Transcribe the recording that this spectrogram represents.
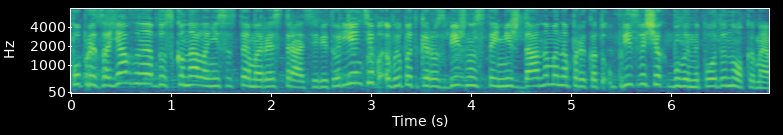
Попри заявлене вдосконалені системи реєстрації абітурієнтів, випадки розбіжностей між даними, наприклад, у прізвищах були непоодинокими.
